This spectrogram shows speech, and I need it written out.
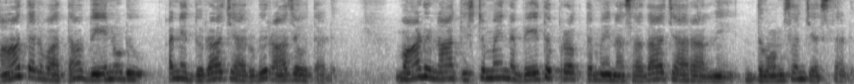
ఆ తర్వాత వేణుడు అనే దురాచారుడు రాజవుతాడు. వాడు నాకిష్టమైన వేదప్రోక్తమైన సదాచారాల్ని ధ్వంసం చేస్తాడు.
